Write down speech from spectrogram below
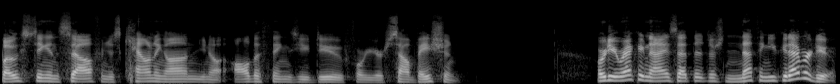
boasting in self and just counting on, you know, all the things you do for your salvation? Or do you recognize that there's nothing you could ever do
